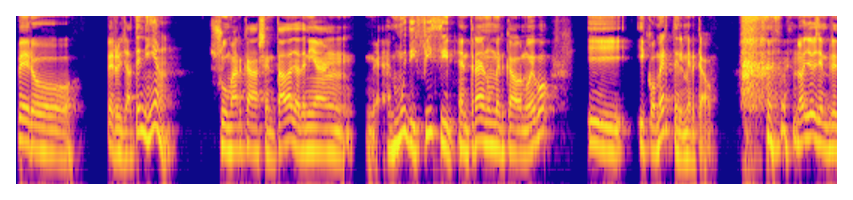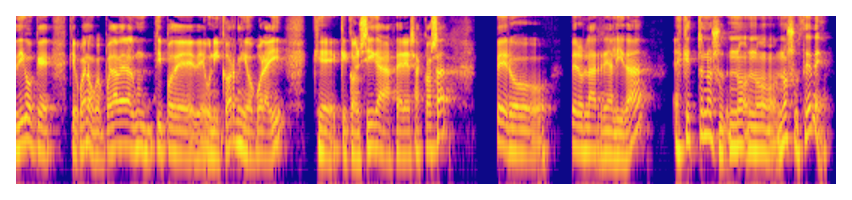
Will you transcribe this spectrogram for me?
pero, pero ya tenían su marca asentada, ya tenían... Es muy difícil entrar en un mercado nuevo y, comerte el mercado. no, yo siempre digo que, bueno, puede haber algún tipo de, unicornio por ahí que, consiga hacer esas cosas, pero, pero la realidad es que esto no, no, sucede.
